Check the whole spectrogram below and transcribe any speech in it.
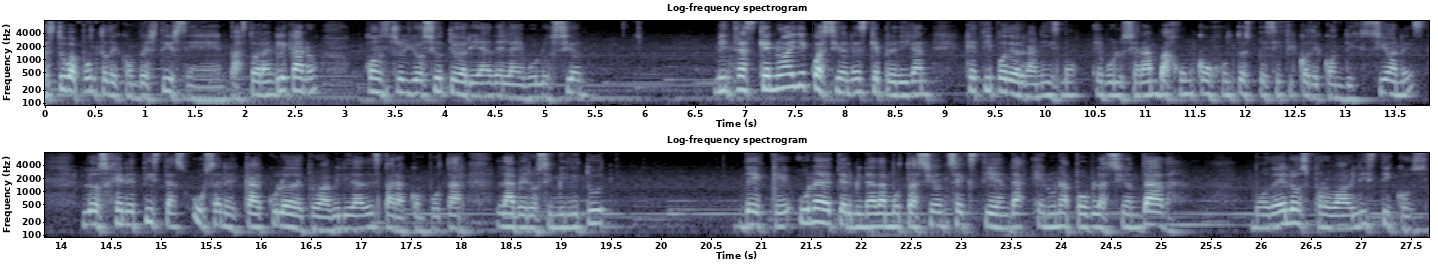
estuvo a punto de convertirse en pastor anglicano, construyó su teoría de la evolución. Mientras que no hay ecuaciones que predigan qué tipo de organismo evolucionarán bajo un conjunto específico de condiciones, los genetistas usan el cálculo de probabilidades para computar la verosimilitud de que una determinada mutación se extienda en una población dada. Modelos probabilísticos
